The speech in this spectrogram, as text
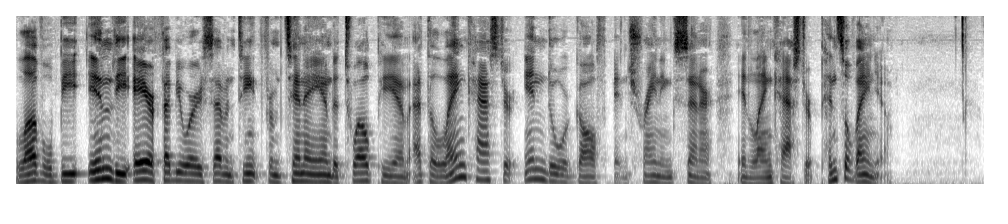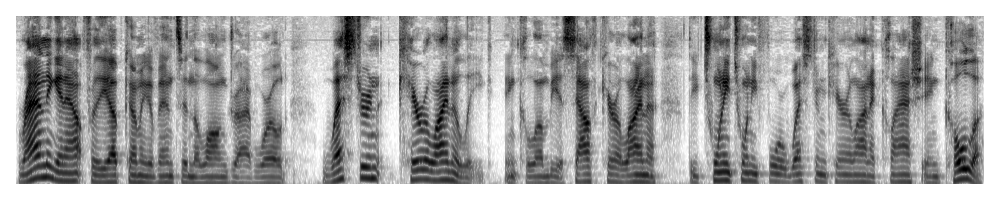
Love will be in the air February 17th from 10 a.m. to 12 p.m. at the Lancaster Indoor Golf and Training Center in Lancaster, Pennsylvania. Rounding it out for the upcoming events in the long drive world, Western Carolina League in Columbia, South Carolina. The 2024 Western Carolina Clash in Cola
